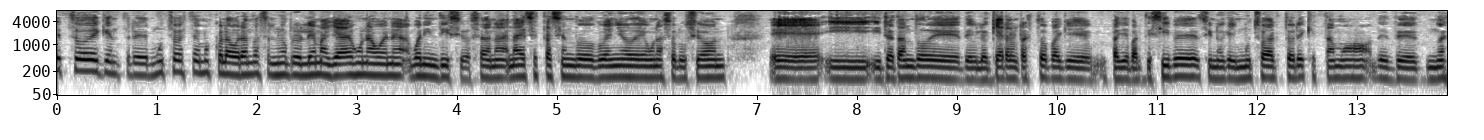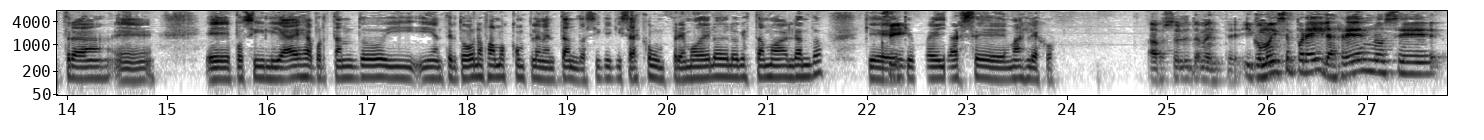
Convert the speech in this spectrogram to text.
hecho de que entre muchos estemos colaborando hacia el mismo problema ya es una buena buen indicio. O sea, nadie se está haciendo dueño de una solución eh, y, tratando de, bloquear al resto para que para que participe, sino que hay muchos actores que estamos desde nuestras eh, eh, posibilidades aportando y, entre todos nos vamos complementando. Así que quizás es como un premodelo de lo que estamos hablando que puede llevarse más lejos. Absolutamente. Y como dicen por ahí, las redes no se.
